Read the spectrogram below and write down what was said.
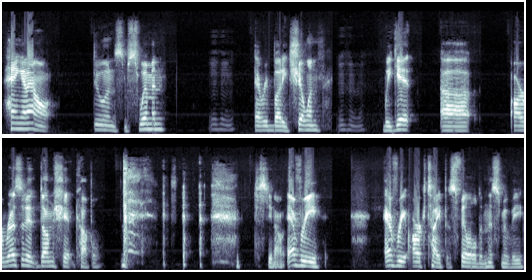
hanging out, doing some swimming, Mm-hmm. everybody chilling. Mm-hmm. We get uh, our resident dumb shit couple. Just you know, every every archetype is filled in this movie.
